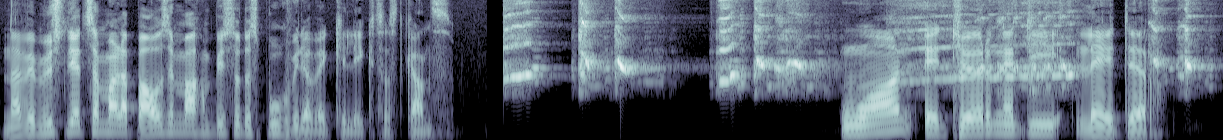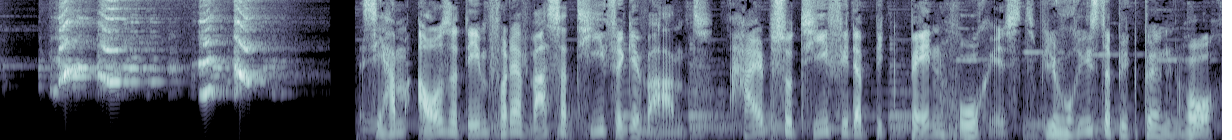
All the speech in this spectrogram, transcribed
Na, wir müssen jetzt einmal eine Pause machen, bis du das Buch wieder weggelegt hast, ganz. One Eternity Later. Sie haben außerdem vor der Wassertiefe gewarnt. Halb so tief wie der Big Ben hoch ist. Wie hoch ist der Big Ben? Hoch.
